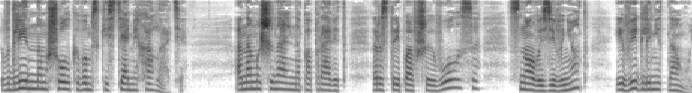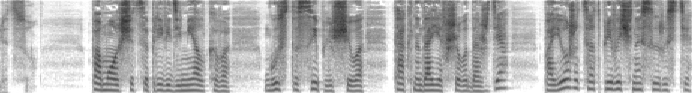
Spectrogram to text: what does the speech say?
в длинном шелковом с кистями халате. Она машинально поправит растрепавшие волосы, снова зевнет и выглянет на улицу. Поморщится при виде мелкого, густо сыплющего, так надоевшего дождя, поежится от привычной сырости,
